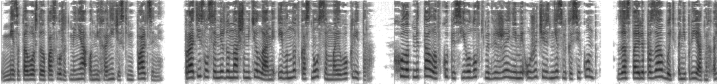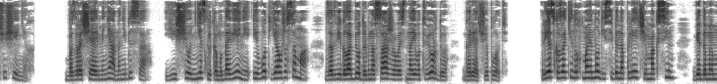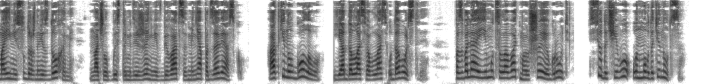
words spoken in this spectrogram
Вместо того, чтобы послушать меня, он механическими пальцами протиснулся между нашими телами и вновь коснулся моего клитора. Холод металла вкупе с его ловкими движениями уже через несколько секунд заставили позабыть о неприятных ощущениях, возвращая меня на небеса. Еще несколько мгновений, и вот я уже сама задвигала бедрами, насаживаясь на его твердую, горячую плоть. Резко закинув мои ноги себе на плечи, Максим ведомый моими судорожными вздохами, начал быстрыми движениями вбиваться в меня под завязку. откинув голову, я отдалась во власть удовольствия, позволяя ему целовать мою шею, грудь, все, до чего он мог дотянуться.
